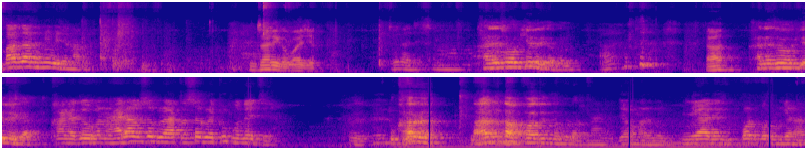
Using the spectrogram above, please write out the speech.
बाद झालं मी विजणार झाली का पाहिजे खाण्याजवळ केलंय का बरं हा? खाण्याजवळ केलंय का? खाण्याजोगं नाही राव सगळं आता सगळं फेकून द्यायचं तू खा रे. नाही तू दाखवा देत ना नाही नाही, जेवणार मी. मी आधी पोट करून घेणार.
